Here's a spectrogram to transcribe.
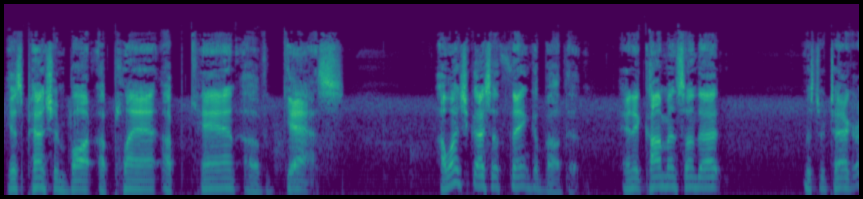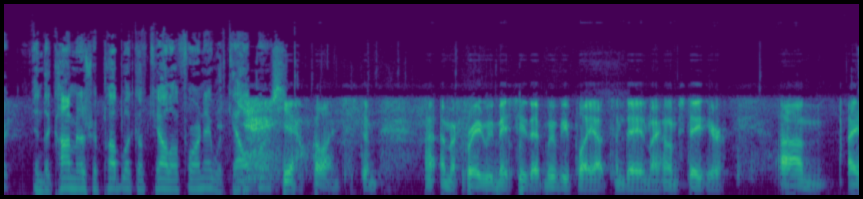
his pension bought a plan a can of gas. I want you guys to think about that. Any comments on that, Mr. Taggart, in the Communist Republic of California with CalPERS? Yeah, well, I'm just I'm, I'm afraid we may see that movie play out someday in my home state here. Um, I,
